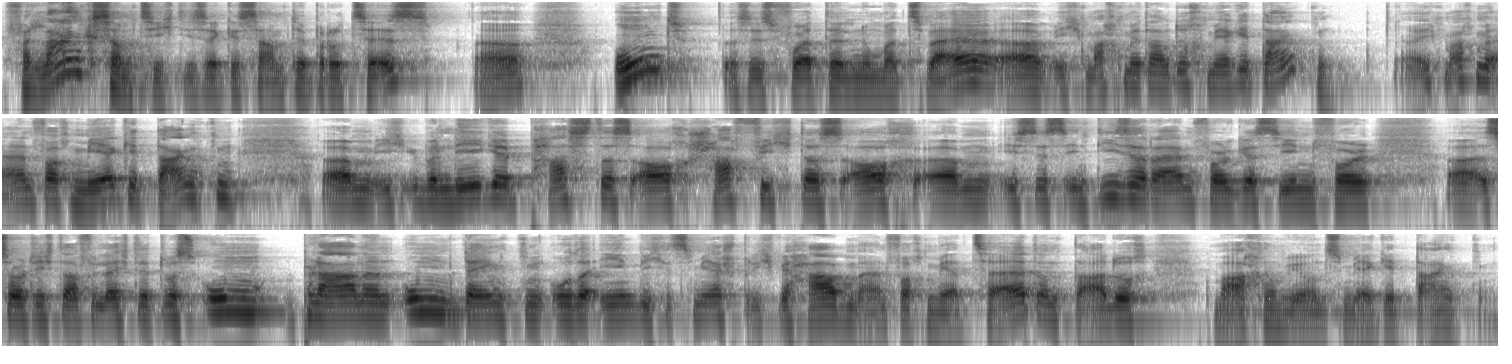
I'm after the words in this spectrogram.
verlangsamt sich dieser gesamte Prozess. Ja, und, das ist Vorteil Nummer zwei, äh, ich mache mir dadurch mehr Gedanken. Ich mache mir einfach mehr Gedanken. Ähm, ich überlege, passt das auch, schaffe ich das auch, ähm, ist es in dieser Reihenfolge sinnvoll, äh, sollte ich da vielleicht etwas umplanen, umdenken oder ähnliches mehr. Sprich, wir haben einfach mehr Zeit und dadurch machen wir uns mehr Gedanken.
